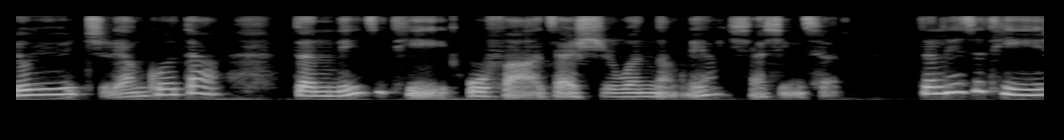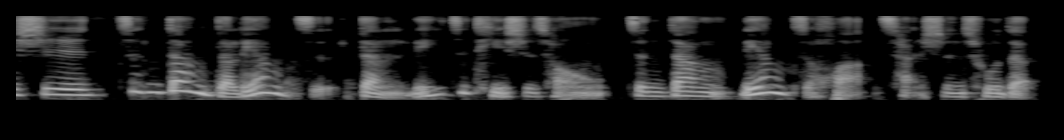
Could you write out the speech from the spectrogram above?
由于质量过大，等离子体无法在室温能量下形成。等离子体是震荡的量子，等离子体是从震荡量子化产生出的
